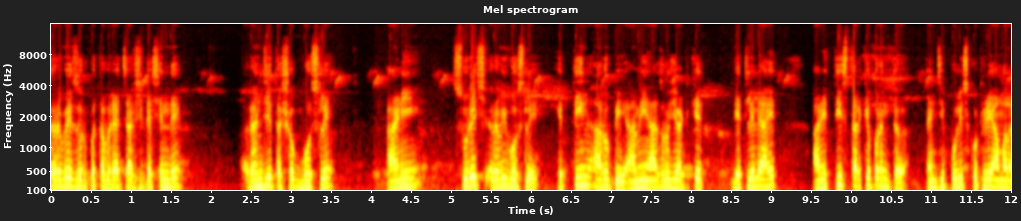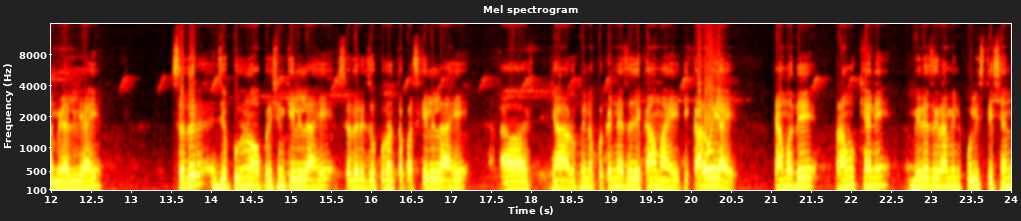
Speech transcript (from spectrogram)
तरवेज उर्फ तबऱ्या चारशिट्या शिंदे रणजित अशोक भोसले आणि सुरेश रवी भोसले हे तीन आरोपी आम्ही आज रोजी अटकेत घेतलेले आहेत आणि तीस तारखेपर्यंत त्यांची पोलीस कोठडी आम्हाला मिळालेली आहे. सदर जे पूर्ण ऑपरेशन केलेलं आहे सदर जो पूर्ण तपास केलेला आहे या ह्या आरोपींना पकडण्याचं जे काम आहे ती कारवाई आहे त्यामध्ये प्रामुख्याने मिरज ग्रामीण पोलीस स्टेशन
